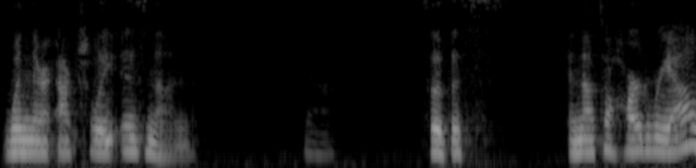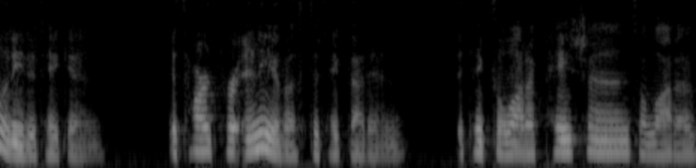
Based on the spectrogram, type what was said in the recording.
when there actually is none. Yeah. So this, and that's a hard reality to take in. It's hard for any of us to take that in. It takes a lot of patience, a lot of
